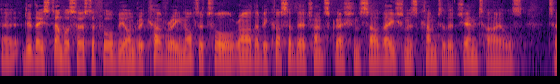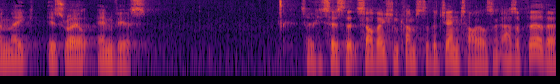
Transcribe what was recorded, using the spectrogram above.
Uh, did they stumble so as to fall beyond recovery? Not at all. Rather, because of their transgression, salvation has come to the Gentiles to make Israel envious. So he says that salvation comes to the Gentiles, and it has a further,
